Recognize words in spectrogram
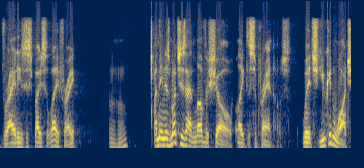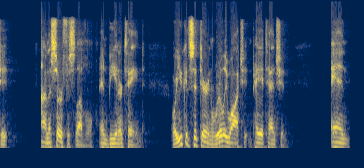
variety's the spice of life, right? Mm-hmm. I mean, as much as I love a show like The Sopranos, which you can watch it on a surface level and be entertained, or you could sit there and really watch it and pay attention and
